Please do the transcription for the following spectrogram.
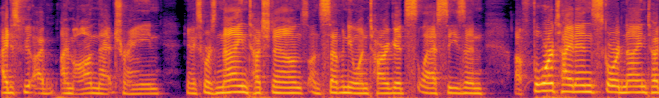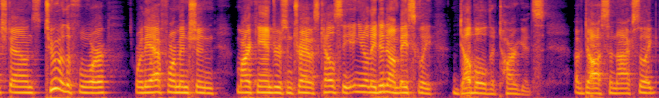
I just feel I'm, I'm on that train. You know, he scores nine touchdowns on 71 targets last season. Uh, four tight ends scored nine touchdowns. Two of the four were the aforementioned Mark Andrews and Travis Kelce, And, you know, they did it on basically double the targets of Dawson Knox. So, like,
